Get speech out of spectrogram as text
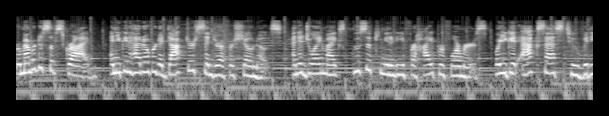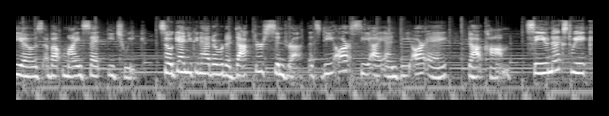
remember to subscribe, and you can head over to Dr. Cindra for show notes and to join my exclusive community for high performers, where you get access to videos about mindset each week. So again, you can head over to Dr. Cindra. that's D R C I N D R A dot com. See you next week.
